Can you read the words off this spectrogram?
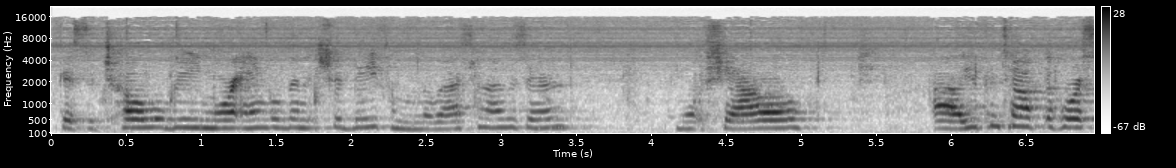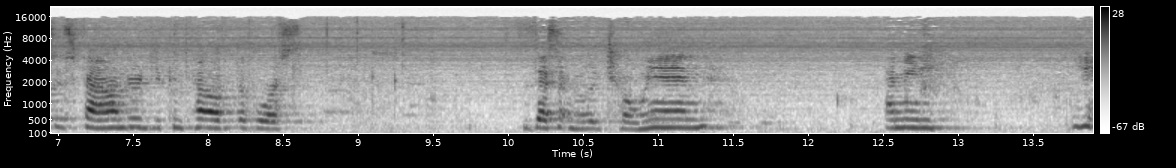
Because the toe will be more angled than it should be from the last time I was there, more shallow. Uh, you can tell if the horse is foundered, you can tell if the horse doesn't really toe in. I mean, you,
